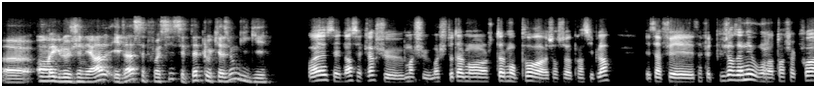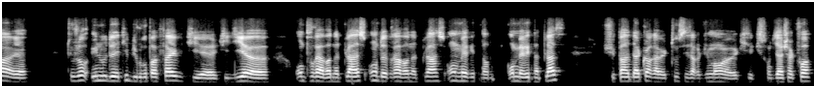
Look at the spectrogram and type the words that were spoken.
en règle générale. Et là, cette fois-ci, c'est peut-être l'occasion, Guigui. Ouais, c'est clair. Je, moi, je suis, moi, je totalement, totalement pour sur ce principe-là. Et ça fait, ça fait plusieurs années où on entend chaque fois toujours une ou deux équipes du groupe of five qui, euh, qui dit euh, on pourrait avoir notre place, on devrait avoir notre place, on mérite notre, on mérite notre place. Je suis pas d'accord avec tous ces arguments euh, qui, qui, sont dits à chaque fois.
